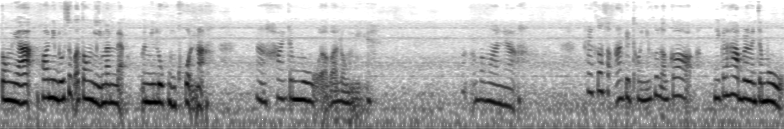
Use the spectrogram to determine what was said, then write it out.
ตรงเนี้ยเพราะนี่รู้สึกว่าตรงนี้มันแบบมันมีรูขุมขนอะข้างจมูกแล้วก็ตรงนี้ประมาณเนี้ยให้ก็สามารถปิดโทนนี้ขึ้นแล้วก็นี่ก็ทาบริเวณจมูก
